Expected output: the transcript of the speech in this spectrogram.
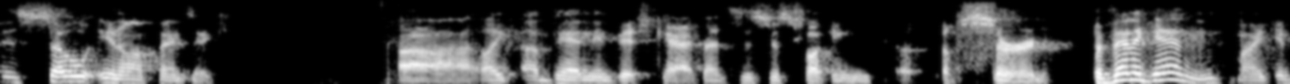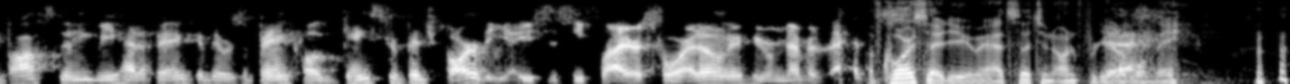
it's so inauthentic. Uh, like abandoned Bitch Cat. That's just, just fucking uh, absurd. But then again, Mike, in Boston, we had a band. There was a band called Gangster Bitch Barbie. I used to see flyers for. I don't know if you remember that. Of course I do, man. It's such an unforgettable name.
